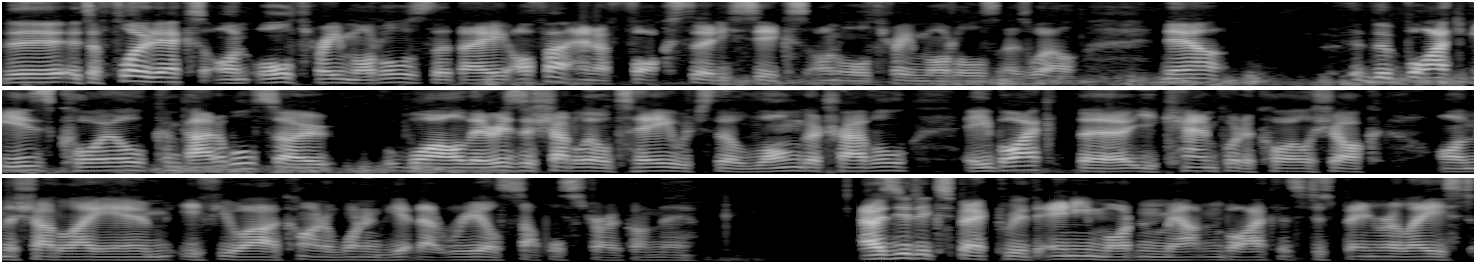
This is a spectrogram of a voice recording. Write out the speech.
The, it's a Float X on all three models that they offer and a Fox 36 on all three models as well. Now, the bike is coil compatible, so while there is a Shuttle LT, which is the longer travel e-bike, you can put a coil shock on the Shuttle AM if you are kind of wanting to get that real supple stroke on there. As you'd expect with any modern mountain bike that's just been released,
